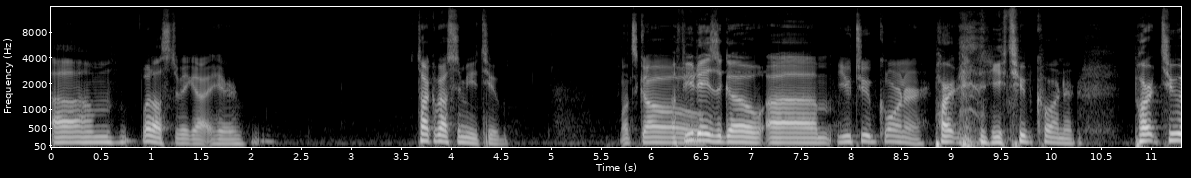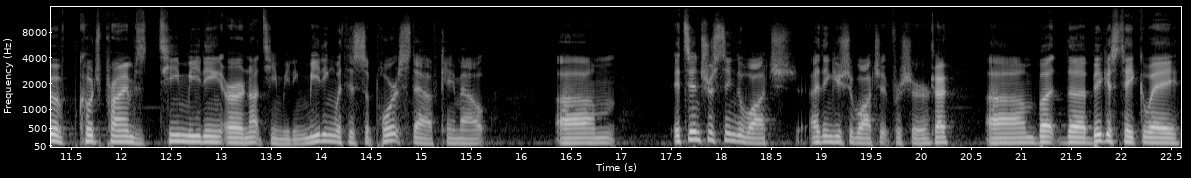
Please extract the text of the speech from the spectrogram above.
Um, what else do we got here? Let's talk about some YouTube. Let's go. A few days ago, um, YouTube corner. part YouTube corner, part two of Coach Prime's team meeting or not team meeting, meeting with his support staff came out. Um, it's interesting to watch. I think you should watch it for sure. Okay. Um, but the biggest takeaway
